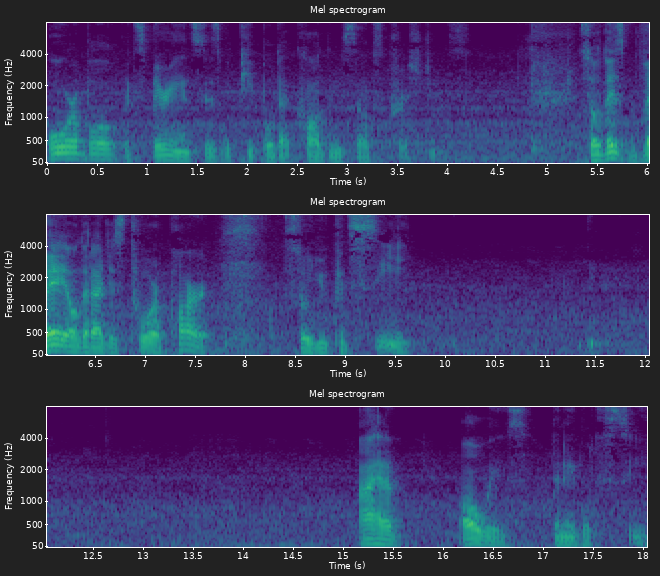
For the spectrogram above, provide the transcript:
horrible experiences with people that called themselves Christians. So this veil that I just tore apart so you could see I have always been able to see.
